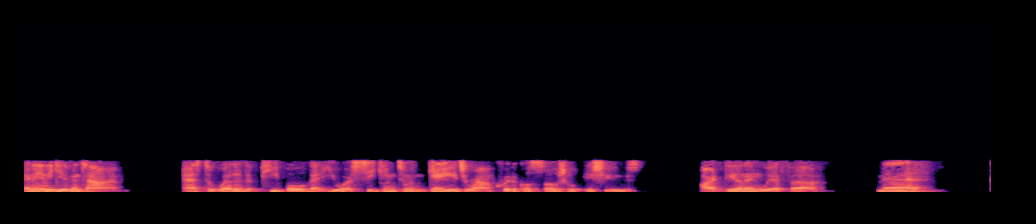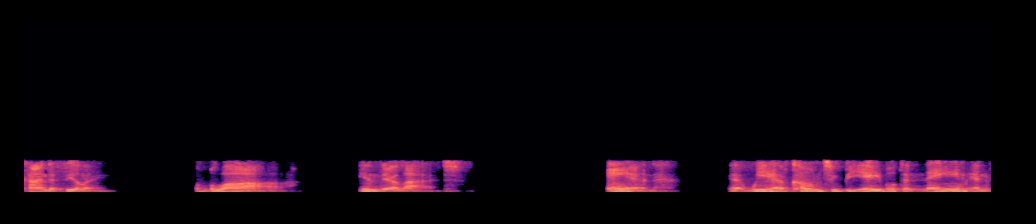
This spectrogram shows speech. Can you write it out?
at any given time as to whether the people that you are seeking to engage around critical social issues are dealing with a meh kind of feeling, a blah in their lives. And that we have come to be able to name and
